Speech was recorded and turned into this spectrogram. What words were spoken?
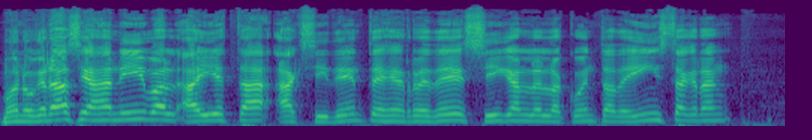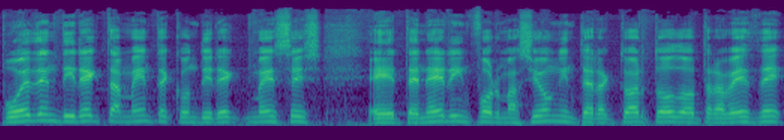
Bueno, gracias Aníbal. Ahí está Accidentes RD. Síganle la cuenta de Instagram. Pueden directamente con Direct Message eh, tener información, interactuar todo a través de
